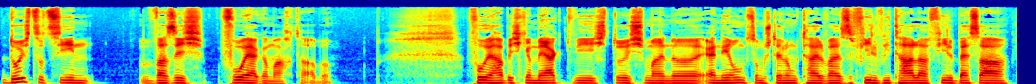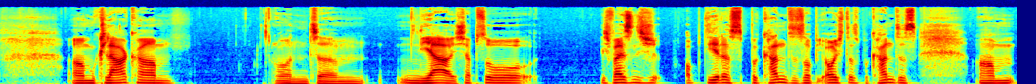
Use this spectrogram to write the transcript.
durchzuziehen, was ich vorher gemacht habe. Vorher habe ich gemerkt, wie ich durch meine Ernährungsumstellung teilweise viel vitaler, viel besser ähm, klarkam. Und ähm, ja, ich habe so ich weiß nicht, ob dir das bekannt ist, ob euch das bekannt ist, ähm,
